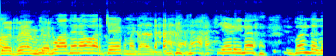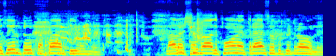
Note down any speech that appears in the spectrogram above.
کر رحم کر۔ کو آتے نا ور ٹیک مہنگائی۔ یڑی نا بندے دے سیر تو اتا پار تھی ہونے۔ لالا شہباز پونے ترے سو تو پٹرول ہے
